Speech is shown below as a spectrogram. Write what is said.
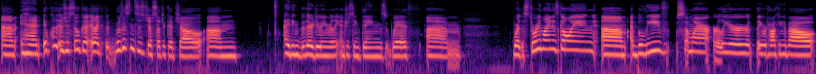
Um and it was it was just so good. It, like Resistance is just such a good show. Um I think that they're doing really interesting things with um where the storyline is going. Um I believe somewhere earlier they were talking about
